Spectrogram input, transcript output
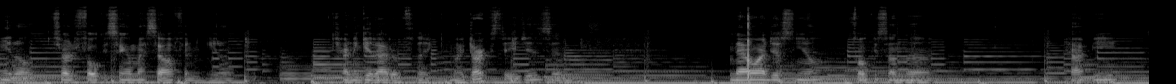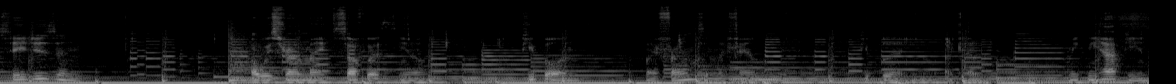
you know, started focusing on myself and, you know, trying to get out of like my dark stages. And now I just, you know, focus on the happy stages and always surround myself with, you know, people and my friends and my family and people that, you know, I kind of make me happy and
